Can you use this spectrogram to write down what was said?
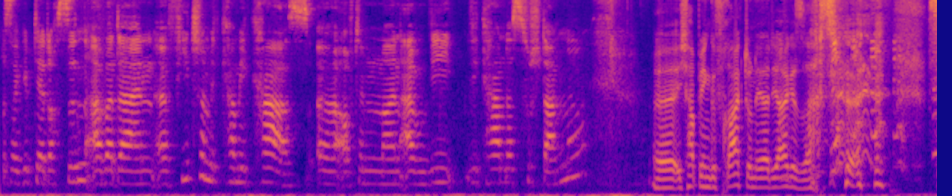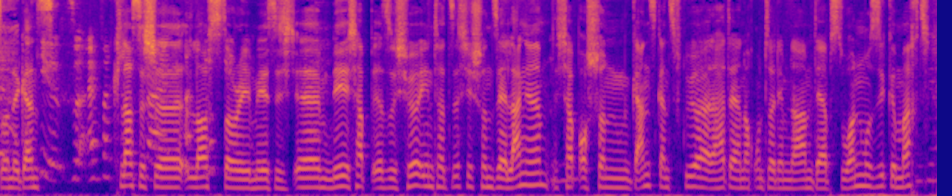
das ergibt ja doch Sinn, aber dein äh, Feature mit Kamikaze äh, auf dem neuen Album, wie, wie kam das zustande? Äh, ich habe ihn gefragt und er hat ja gesagt. so eine ganz okay, so klassische Lost Story mäßig. Ähm, nee, ich habe also ich höre ihn tatsächlich schon sehr lange. Mhm. Ich habe auch schon ganz ganz früher, da hat er noch unter dem Namen Derbst One Musik gemacht. Okay.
